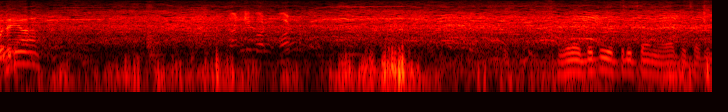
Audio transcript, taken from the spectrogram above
உதயா தண்ணி போட்டு வாட்டர் இவ்வளோ பெட்டு எப்படித்தான் வாட்டு தண்ணி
